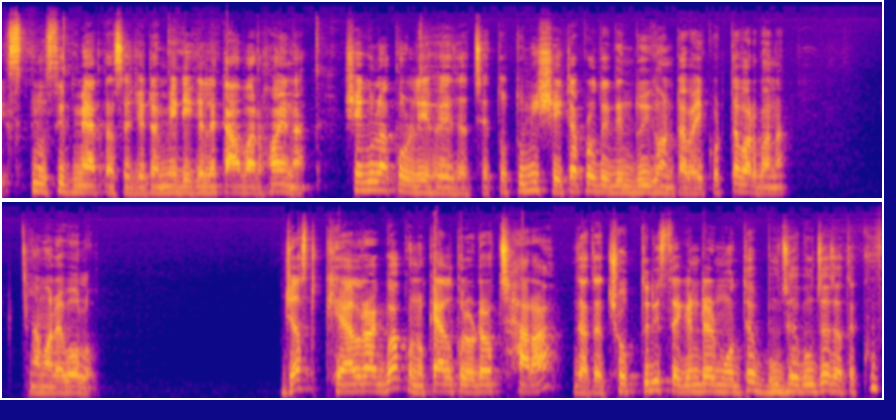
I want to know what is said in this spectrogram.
এক্সক্লুসিভ ম্যাথ আছে, যেটা মেডিকেলে কাভার হয় না, সেগুলো করলেই হয়ে যাচ্ছে। তো তুমি সেটা প্রতিদিন দুই ঘণ্টা বাই করতে পারবা না। আমারে বলো। জাস্ট খেয়াল রাখবা, কোনো ক্যালকুলেটর ছাড়া যাতে ছত্রিশ সেকেন্ডের মধ্যে বুঝে বুঝে যাতে খুব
